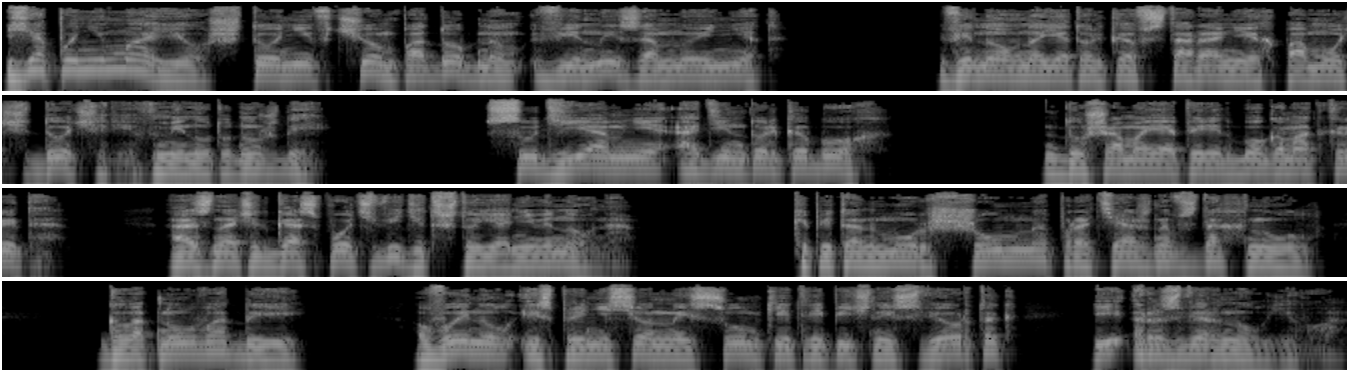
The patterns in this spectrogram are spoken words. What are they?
Я понимаю, что ни в чем подобном вины за мной нет. Виновна я только в стараниях помочь дочери в минуту нужды. Судья мне один только Бог. Душа моя перед Богом открыта. А значит, Господь видит, что я невиновна. Капитан Мур шумно, протяжно вздохнул, глотнул воды, вынул из принесенной сумки тряпичный сверток и развернул его.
